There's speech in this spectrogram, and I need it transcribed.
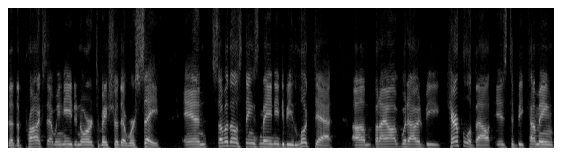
the the products that we need in order to make sure that we're safe, and some of those things may need to be looked at um, but I, what I would be careful about is to becoming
